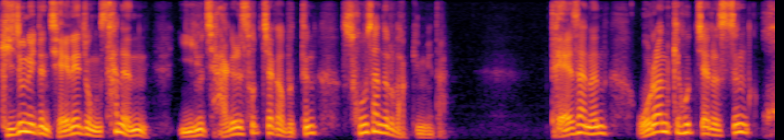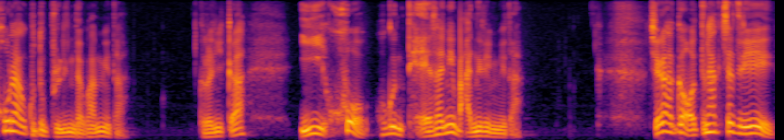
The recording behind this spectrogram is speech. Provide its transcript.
기존에 있던 재래종 산은 이후 작을 소자가 붙은 소산으로 바뀝니다. 대산은 오랑캐 호자를 쓴 호라고도 불린다고 합니다. 그러니까 이 호 혹은 대산이 마늘입니다. 제가 아까 어떤 학자들이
